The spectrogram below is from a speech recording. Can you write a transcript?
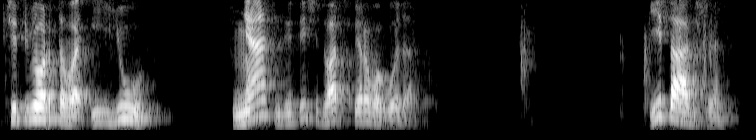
4 июня 2021 года. И также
